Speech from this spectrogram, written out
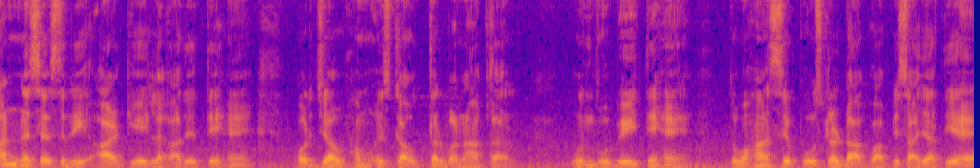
अननेसेसरी आरटीआई लगा देते हैं। और जब हम इसका उत्तर बनाकर उनको भेजते हैं तो वहाँ से पोस्टर डाक वापस आ जाती है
